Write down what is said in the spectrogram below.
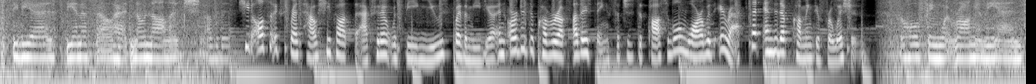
CBS, the NFL had no knowledge of this. She'd also expressed how she thought the accident was being used by the media in order to cover up other things, such as the possible war with Iraq that ended up coming to fruition. The whole thing went wrong in the end.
